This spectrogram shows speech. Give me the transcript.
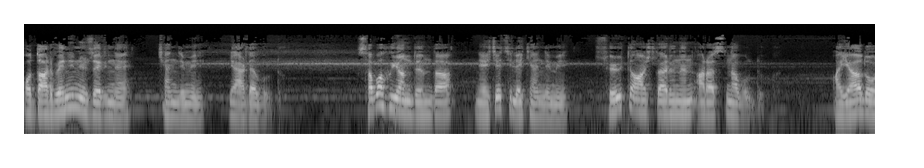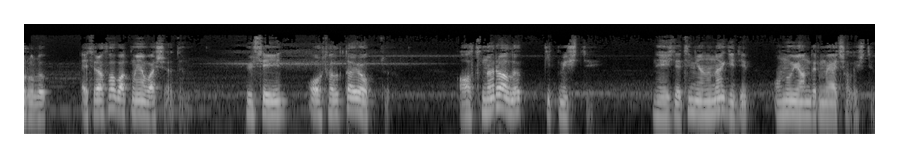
O darbenin üzerine kendimi yerde buldum. Sabah uyandığımda Necdet ile kendimi söğüt ağaçlarının arasına bulduk. Ayağa doğrulup etrafa bakmaya başladım. Hüseyin ortalıkta yoktu. Altınları alıp gitmişti. Necdet'in yanına gidip onu uyandırmaya çalıştım.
